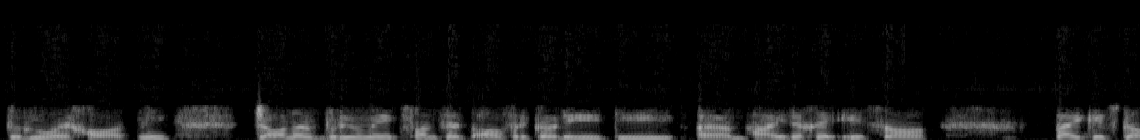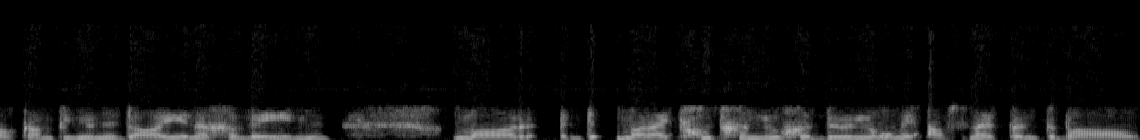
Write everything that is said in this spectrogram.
toernooi gehad nie. Jono Broomhead van Suid-Afrika die die um, huidige SA bytjiespel kampioene daai ene gewen. Maar maar hy het goed genoeg gedoen om die afsnypunt te behaal.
